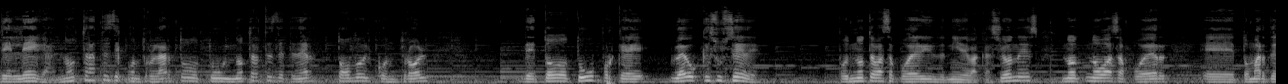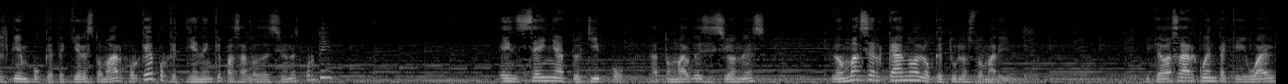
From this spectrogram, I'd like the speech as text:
Delega, no trates de controlar todo tú y no trates de tener todo el control de todo tú, porque luego, ¿qué sucede? Pues no te vas a poder ir ni de vacaciones, no, no vas a poder eh, tomarte el tiempo que te quieres tomar. ¿Por qué? Porque tienen que pasar las decisiones por ti. Enseña a tu equipo a tomar decisiones lo más cercano a lo que tú los tomarías. Y te vas a dar cuenta que igual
